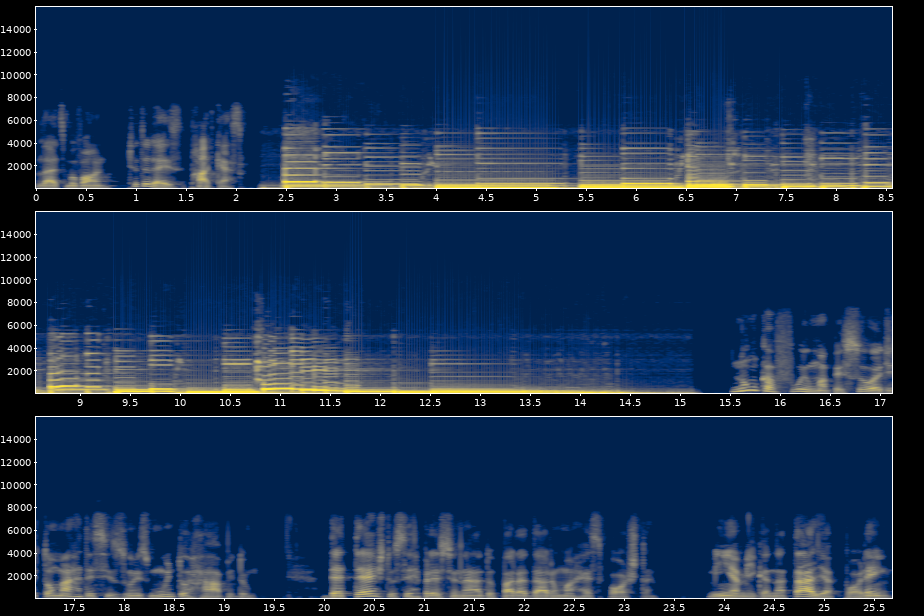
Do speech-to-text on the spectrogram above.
let's move on to today's podcast. Nunca fui uma pessoa de tomar decisões muito rápido. Detesto ser pressionado para dar uma resposta. Minha amiga Natália, porém,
